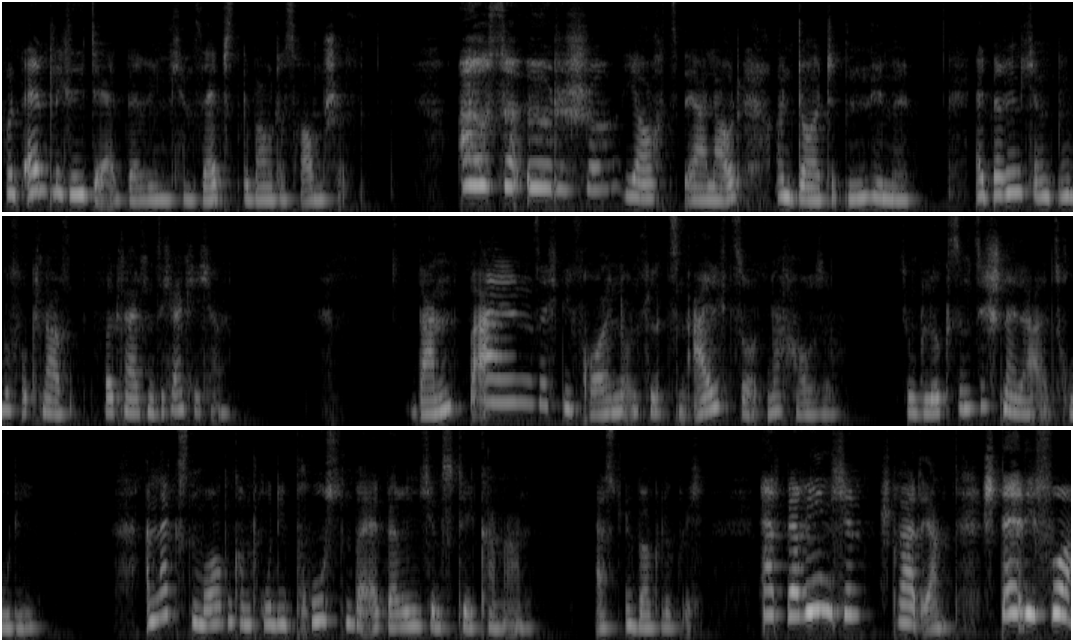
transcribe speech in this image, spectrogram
und endlich sieht der Erdbeerinchen selbstgebautes Raumschiff. Außerirdische, jauchzt er laut und deutet in den Himmel. Erdbeerinchen und Bibo verkneifen sich ein Kichern. Dann beeilen sich die Freunde und flitzen eilig zurück nach Hause. Zum Glück sind sie schneller als Rudi. Am nächsten Morgen kommt Rudi prustend bei Erdbeerinchens Teekanne an. Er ist überglücklich. Erdbeerinchen, strahlt er. Stell dir vor,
